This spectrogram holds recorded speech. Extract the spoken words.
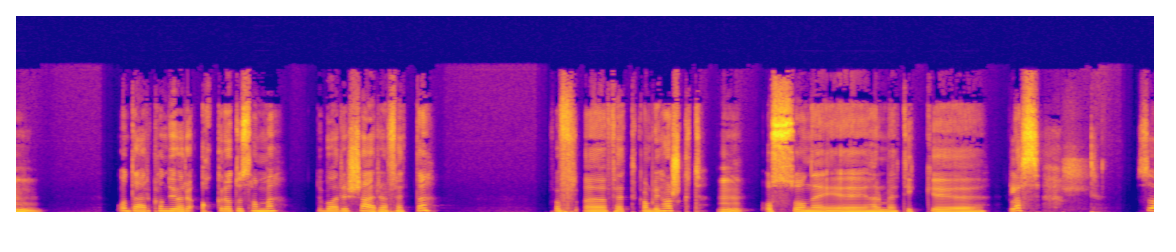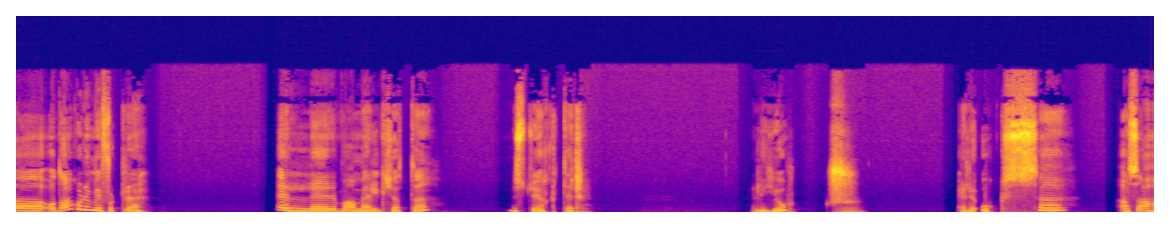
Mm. Og der kan du gjøre akkurat det samme. Du bare skjærer av fettet. For eh, fett kan bli harskt. Mm. Også ned i hermetikkglass. Så, og da går det mye fortere. Eller hva med elgkjøttet? Hvis du jakter. Eller hjort. Eller okse. Altså,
